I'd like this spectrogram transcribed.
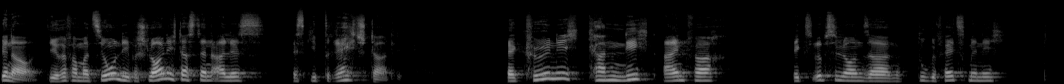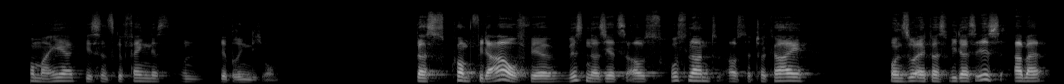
Genau, die Reformation, die beschleunigt das denn alles. Es gibt Rechtsstaatlichkeit. Der König kann nicht einfach XY sagen, du gefällst mir nicht, komm mal her, gehst ins Gefängnis und wir bringen dich um. Das kommt wieder auf. Wir wissen das jetzt aus Russland, aus der Türkei und so etwas, wie das ist. Aber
